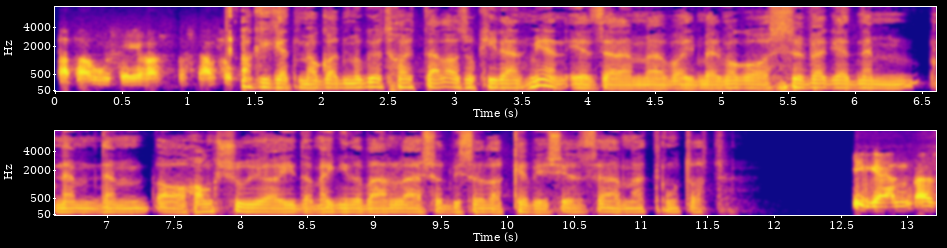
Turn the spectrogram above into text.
Tehát a 20 év azt, azt nem fog... Akiket magad mögött hagytál, azok iránt milyen érzelemmel vagy? Mert maga a szöveged, nem, nem, nem a hangsúlyaid, a megnyilvánulásod viszonylag kevés érzelmet mutat. Igen, ez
